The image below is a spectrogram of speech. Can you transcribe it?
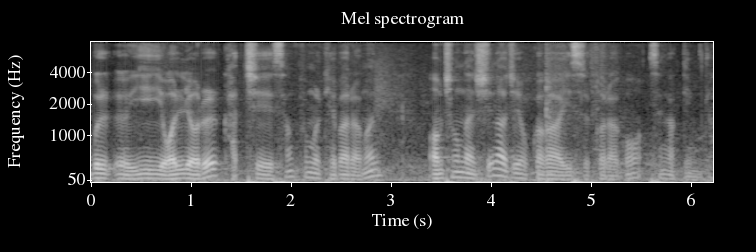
물, 어, 이 원료를 같이 상품을 개발하면 엄청난 시너지 효과가 있을 거라고 생각됩니다.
